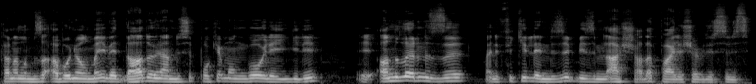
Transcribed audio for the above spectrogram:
kanalımıza abone olmayı ve daha da önemlisi Pokemon Go ile ilgili e, anılarınızı, hani fikirlerinizi bizimle aşağıda paylaşabilirsiniz.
